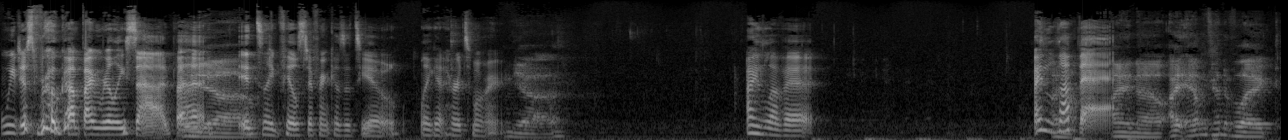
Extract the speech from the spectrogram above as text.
we just broke up. I'm really sad, but Yeah. it's like feels different because it's you. Like it hurts more. Yeah. I love it. I love it. I know. I am kind of like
